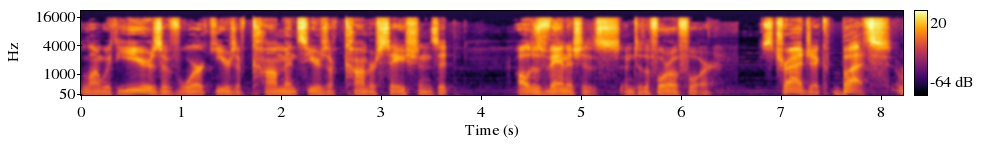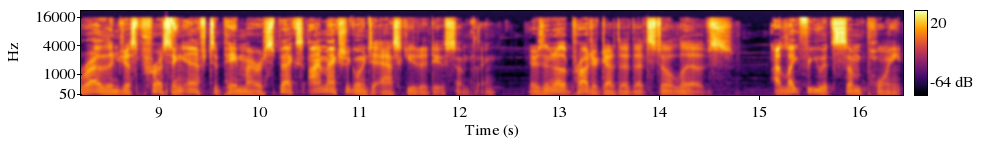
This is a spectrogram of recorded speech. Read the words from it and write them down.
Along with years of work, years of comments, years of conversations, it all just vanishes into the 404. It's tragic, but rather than just pressing F to pay my respects, I'm actually going to ask you to do something. There's another project out there that still lives. I'd like for you at some point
